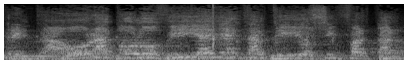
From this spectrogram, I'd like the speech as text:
30 horas todos los días y ya está el tío sin faltar.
